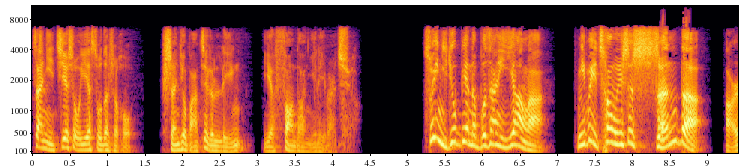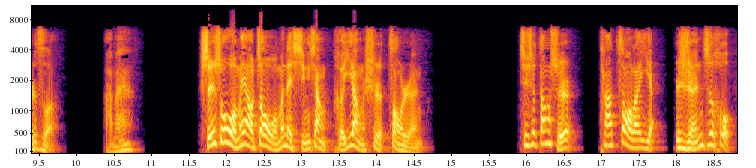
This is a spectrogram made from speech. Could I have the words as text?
在你接受耶稣的时候，神就把这个灵也放到你里边去了，所以你就变得不再一样了。你被称为是神的儿子，阿门。神说我们要照我们的形象和样式造人。其实当时他造了人之后，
